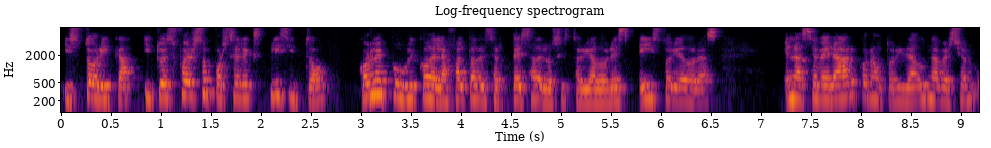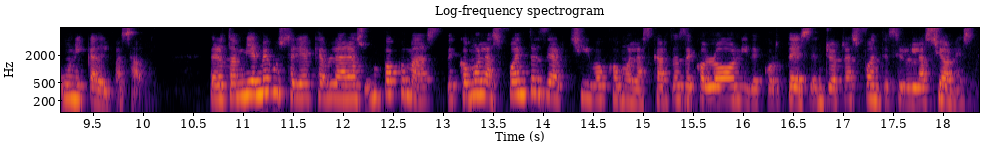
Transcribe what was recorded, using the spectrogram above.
histórica y tu esfuerzo por ser explícito con el público de la falta de certeza de los historiadores e historiadoras en aseverar con autoridad una versión única del pasado. Pero también me gustaría que hablaras un poco más de cómo las fuentes de archivo, como las cartas de Colón y de Cortés, entre otras fuentes y relaciones,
